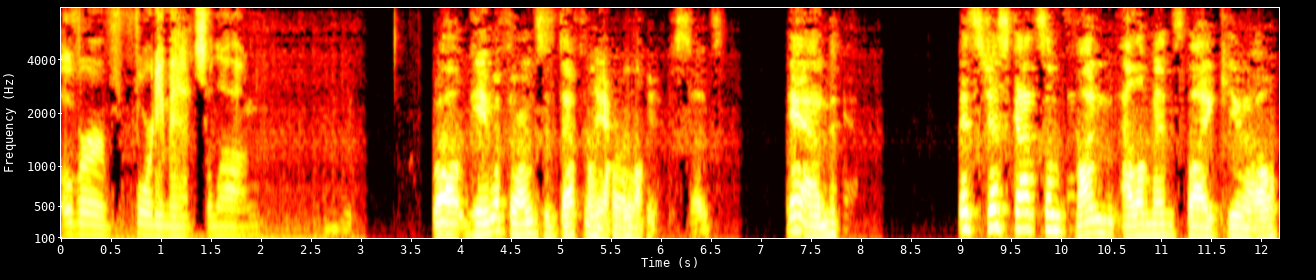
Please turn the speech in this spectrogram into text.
over 40 minutes long. well, Game of Thrones is definitely hour long episodes, and it's just got some fun elements like you know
